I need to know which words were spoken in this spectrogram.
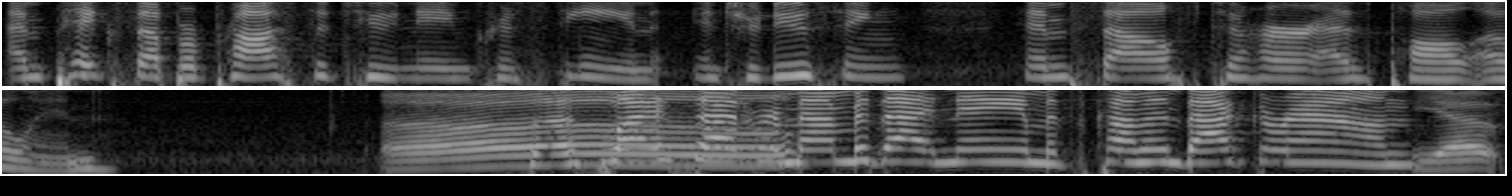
and picks up a prostitute named Christine, introducing himself to her as Paul Owen. Oh. So that's why I said, remember that name. It's coming back around. Yep.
